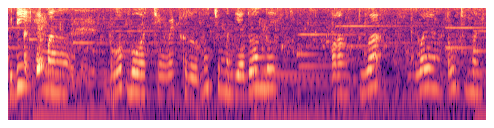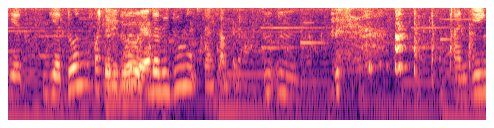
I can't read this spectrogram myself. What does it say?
Jadi emang gua bawa cewek ke rumah cuma dia doang deh orang tua gua yang tahu cuma dia dia doang pacar Dari gua, dulu ya? dari dulu. Yang sampai. Mm-mm. anjing.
